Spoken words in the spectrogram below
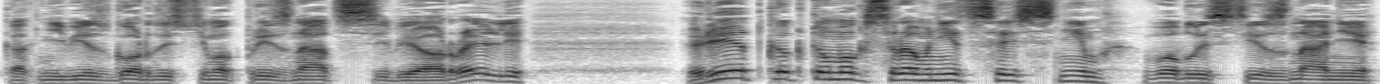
как не без гордости мог признаться себе Орелли, редко кто мог сравниться с ним в области знания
